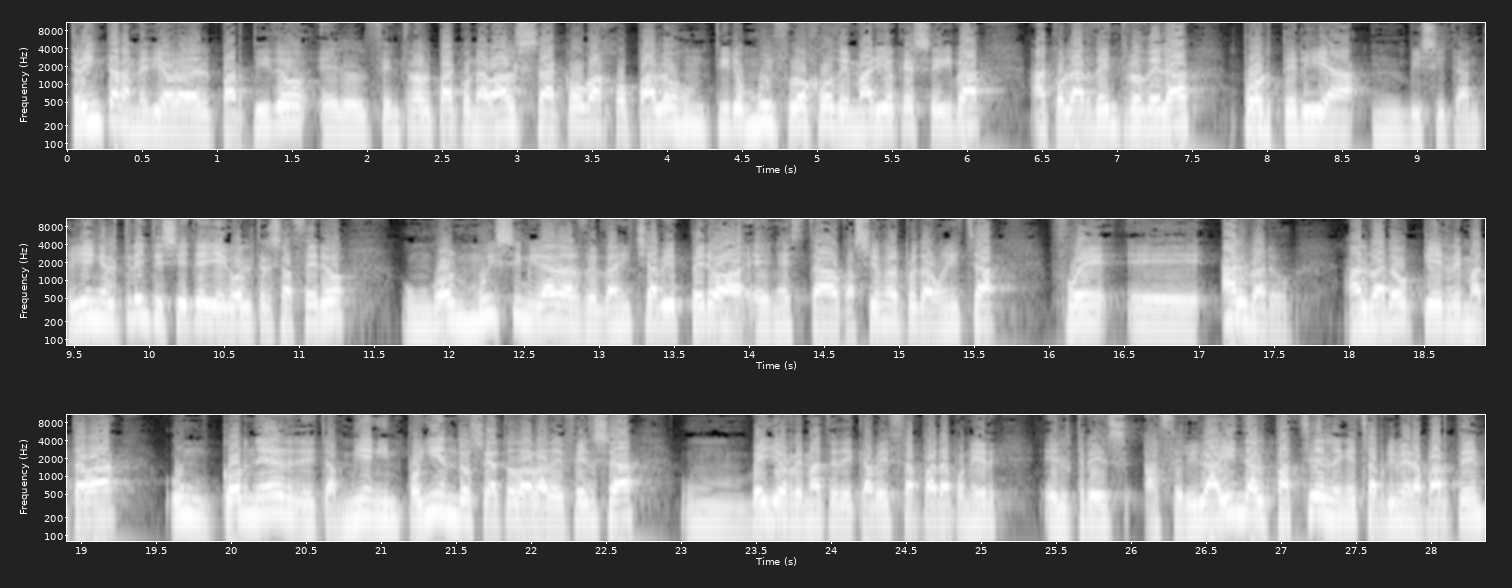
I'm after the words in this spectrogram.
30, a la media hora del partido, el central Paco Naval sacó bajo palos un tiro muy flojo de Mario que se iba a colar dentro de la portería mm, visitante. Y en el 37 llegó el 3 a 0, un gol muy similar al del Dani Chávez, pero en esta ocasión el protagonista fue eh, Álvaro. Álvaro que remataba un córner también imponiéndose a toda la defensa, un bello remate de cabeza para poner el 3 a 0. Y la guinda al pastel en esta primera parte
